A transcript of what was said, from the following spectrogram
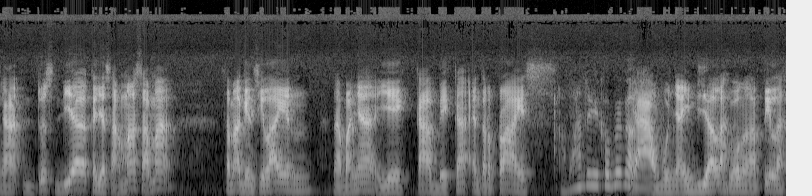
nga- terus dia kerjasama sama sama agensi lain namanya YKBK Enterprise. Apaan tuh YKBK? Ya punya India lah, gua nggak ngerti lah.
